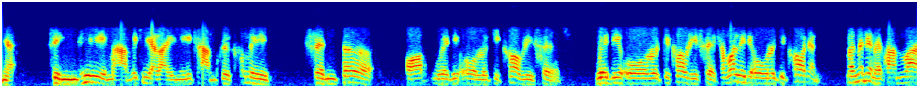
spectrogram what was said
เนี่ย สิ่งที่มหาวิทยาลัยนี้ทำคือเขามี Center of Radiological Research Radiological Research คำว่า Radiological เนี่ยมันไม่ได้หมายความว่า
